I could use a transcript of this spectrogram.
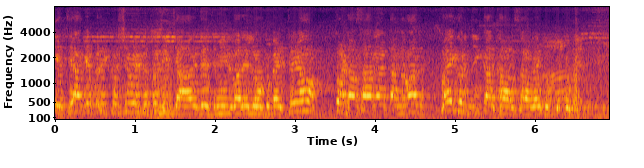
ਇੱਥੇ ਆ ਕੇ ਬੜੀ ਖੁਸ਼ੀ ਹੋਈ ਕਿ ਤੁਸੀਂ ਜਾਗਦੇ ਜ਼ਮੀਨ ਵਾਲੇ ਲੋਕ ਬੈਠੇ ਹੋ। ਤੁਹਾਡਾ ਸਾਰਿਆਂ ਦਾ ਧੰਨਵਾਦ। ਵਾਹਿਗੁਰੂ ਜੀ ਕਾ ਖਾਲਸਾ, ਵਾਹਿਗੁਰੂ ਜੀ ਕੀ ਫਤਿਹ।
